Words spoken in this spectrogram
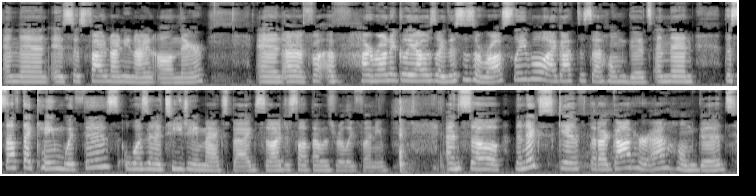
and then it says $5.99 on there and uh, uh, ironically I was like this is a Ross label. I got this at Home Goods. And then the stuff that came with this was in a TJ Maxx bag so I just thought that was really funny. And so the next gift that I got her at Home Goods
